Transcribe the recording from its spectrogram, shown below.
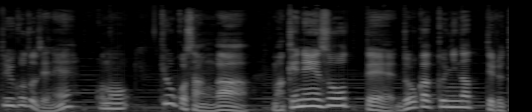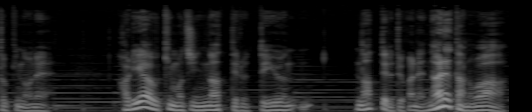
ということでね、この京子さんが負けねえぞって同格になってる時のね、張り合う気持ちになってるっていう、なってるというかね、慣れたのは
